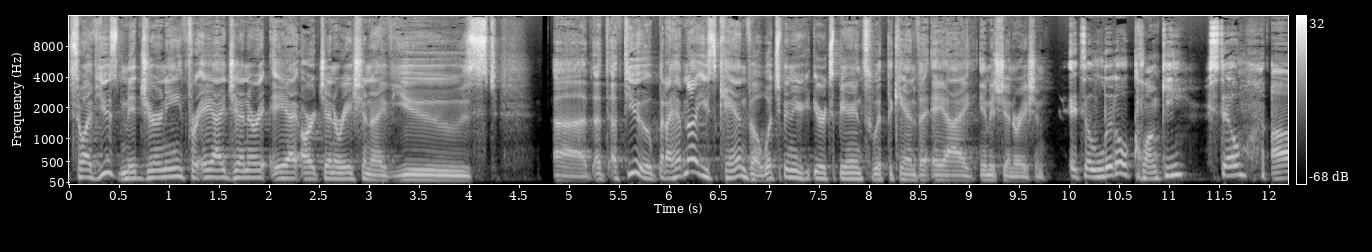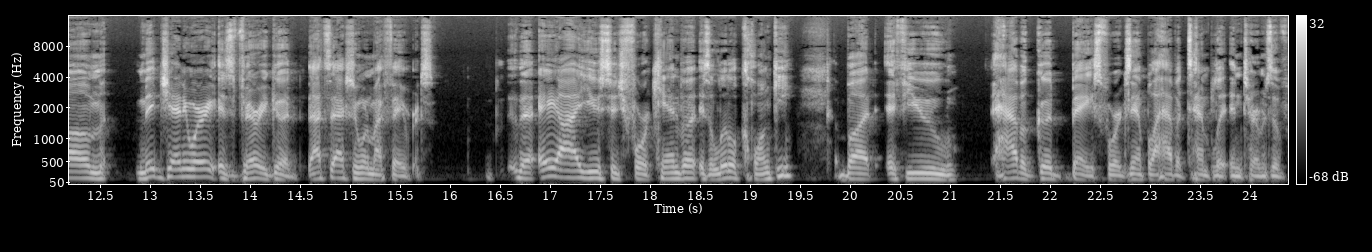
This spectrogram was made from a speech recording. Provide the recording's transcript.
So I've used Midjourney for AI gener- AI art generation. I've used uh, a, a, few, but I have not used Canva. What's been your experience with the Canva AI image generation? It's a little clunky still. Um, Midjourney is very good. That's actually one of my favorites. The AI usage for Canva is a little clunky, but if you have a good base. For example, I have a template in terms of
